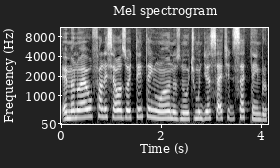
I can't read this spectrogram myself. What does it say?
Emanuel faleceu aos 81 anos no último dia 7 de setembro.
